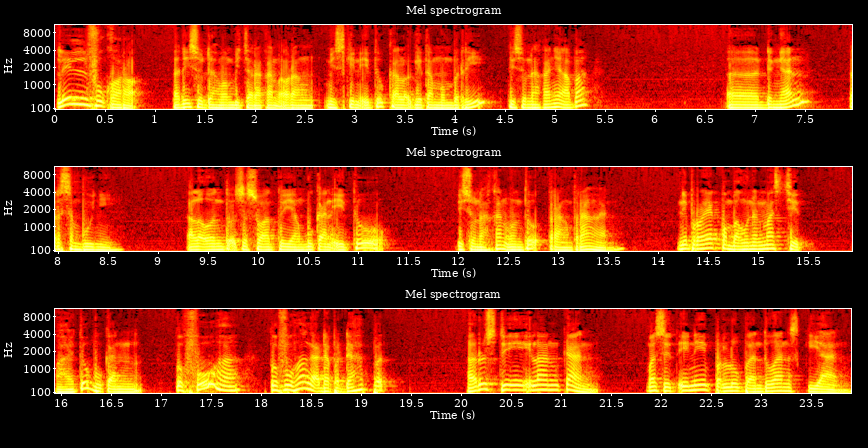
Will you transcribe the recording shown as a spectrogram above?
lil fuqara. Tadi sudah membicarakan orang miskin itu kalau kita memberi disunahkannya apa? E, dengan tersembunyi. Kalau untuk sesuatu yang bukan itu disunahkan untuk terang-terangan. Ini proyek pembangunan masjid. Wah itu bukan tufuha. Tufuha nggak dapat dapat. Harus diiklankan. Masjid ini perlu bantuan sekian.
